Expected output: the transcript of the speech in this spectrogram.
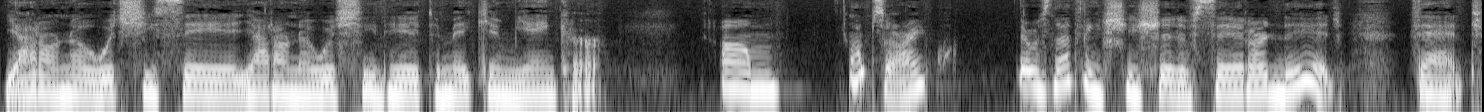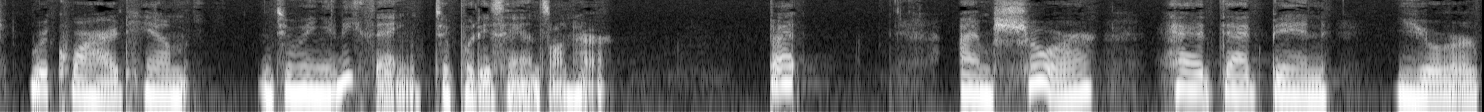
y'all don't know what she said, y'all don't know what she did to make him yank her. Um, I'm sorry. There was nothing she should have said or did that required him doing anything to put his hands on her. But I'm sure had that been your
